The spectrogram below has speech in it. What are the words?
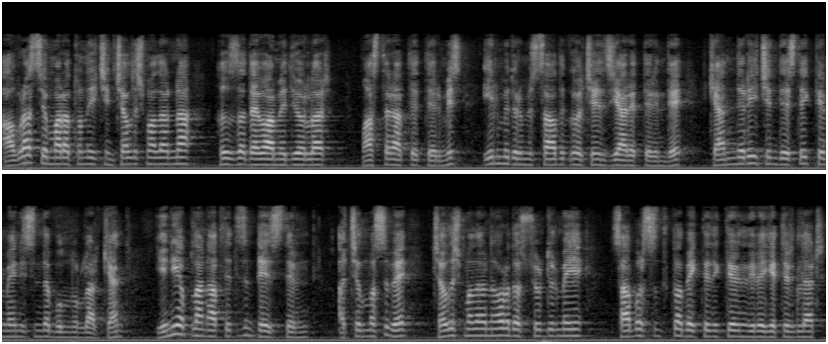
Avrasya Maratonu için çalışmalarına hızla devam ediyorlar. Master atletlerimiz İl Müdürümüz Sadık Ölçen'in ziyaretlerinde kendileri için destek temennisinde bulunurlarken yeni yapılan atletizm tesislerinin açılması ve çalışmalarını orada sürdürmeyi sabırsızlıkla beklediklerini dile getirdiler.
